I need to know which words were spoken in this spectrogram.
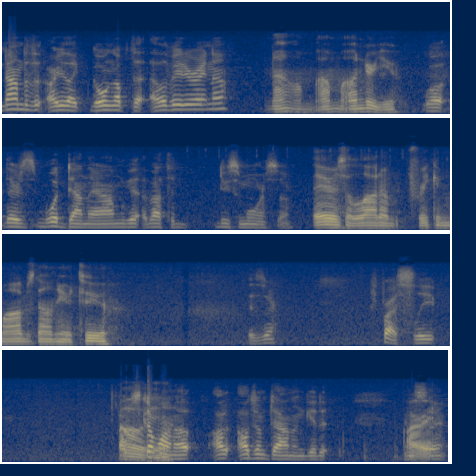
down to the. Are you like going up the elevator right now? No, I'm I'm under you. Well, there's wood down there. I'm about to do some more. So, There's a lot of freaking mobs down here too. is there? Should probably sleep. Oh, Oh, just come yeah. on up. I'll, I'll jump down and get it. All right.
